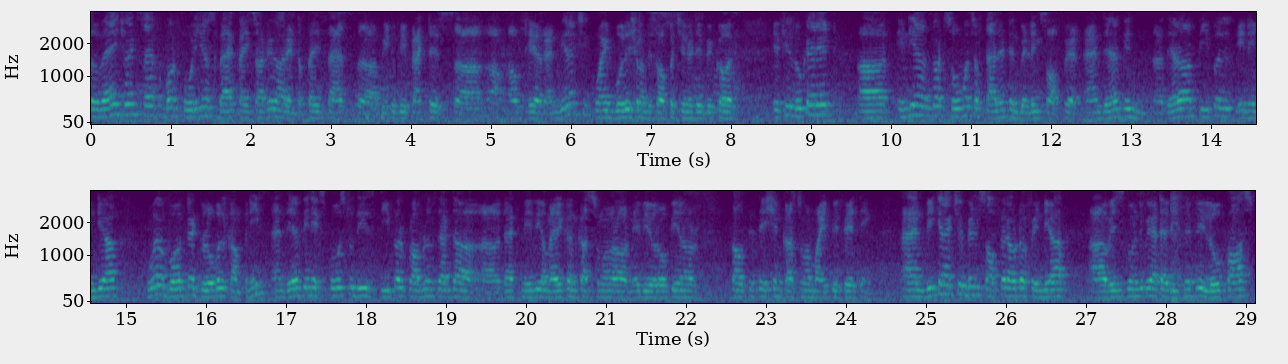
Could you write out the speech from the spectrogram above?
So when I joined SAIF about four years back, I started our enterprise SaaS uh, B2B practice uh, uh, out here, and we're actually quite bullish on this opportunity because if you look at it, uh, India has got so much of talent in building software, and there have been uh, there are people in India who have worked at global companies, and they have been exposed to these deeper problems that the uh, that maybe American customer or maybe European or Southeast Asian customer might be facing. And we can actually build software out of India, which is going to be at a reasonably low cost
